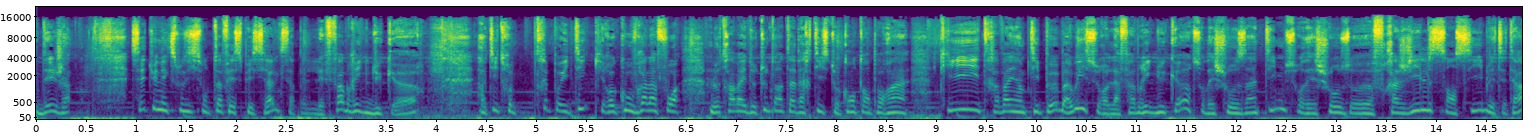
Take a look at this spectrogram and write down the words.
déjà. C'est une exposition tout à fait spéciale qui s'appelle Les Fabriques du Cœur, un titre très poétique qui recouvre à la fois le travail de tout un tas d'artistes contemporains qui travaillent un petit peu, bah oui, sur la fabrique du cœur, sur des choses intimes, sur des choses euh, fragiles, sensibles, etc.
